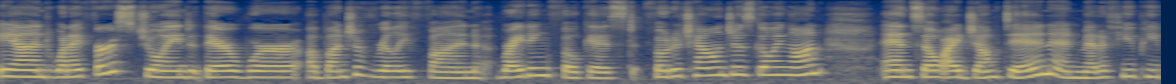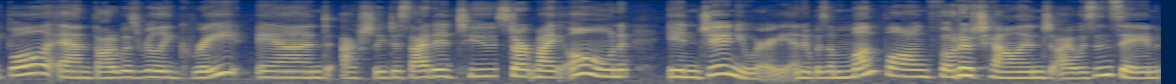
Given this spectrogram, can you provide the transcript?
And when I first joined, there were a bunch of really fun writing focused photo challenges going on. And so I jumped in and met a few people and thought it was really great and actually decided to start my own in January and it was a month long photo challenge. I was insane,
